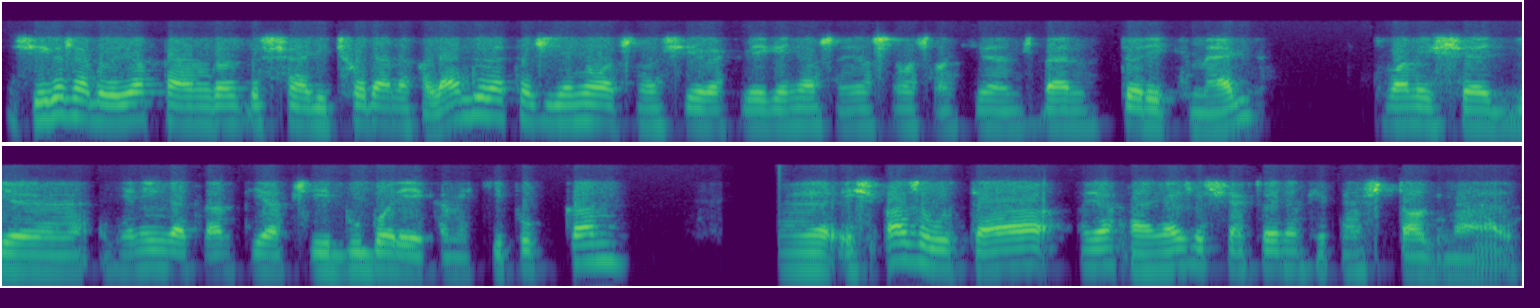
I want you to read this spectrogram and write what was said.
És igazából a japán gazdasági csodának a lendület az ugye 80-as évek végén, 88-89-ben törik meg, van is egy, egy ilyen ingatlan piaci buborék, ami kipukkan, és azóta a japán gazdaság tulajdonképpen stagnál.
